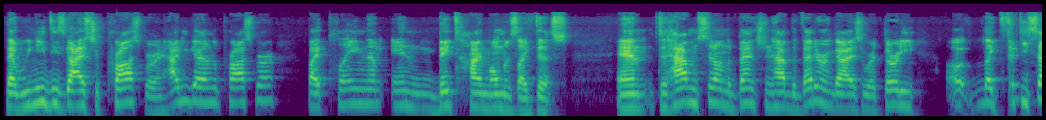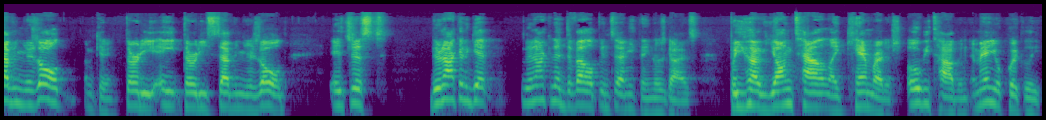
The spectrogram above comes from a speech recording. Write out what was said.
That we need these guys to prosper. And how do you get them to prosper? By playing them in big time moments like this. And to have him sit on the bench and have the veteran guys who are 30, uh, like 57 years old, I'm kidding, 38, 37 years old, it's just, they're not going to get, they're not going to develop into anything, those guys. But you have young talent like Cam Reddish, Obi Toppin, Immanuel Quickley,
